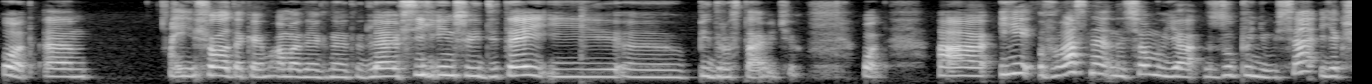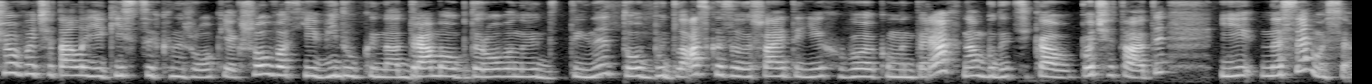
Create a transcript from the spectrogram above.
От, е, і що таке мама, як знаєте, для всіх інших дітей і е, підростаючих. От. А, і, власне, на цьому я зупинюся. Якщо ви читали якісь з цих книжок, якщо у вас є відгуки на драма обдарованої дитини, то, будь ласка, залишайте їх в коментарях. Нам буде цікаво почитати і несемося.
